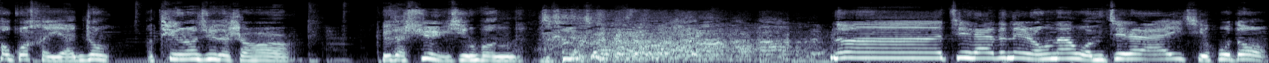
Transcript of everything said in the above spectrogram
后果很严重，听上去的时候有点血雨腥风的。那接下来的内容呢？我们接下来一起互动。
